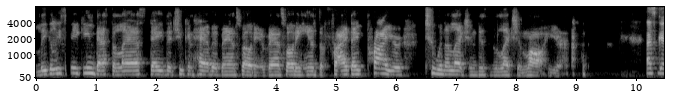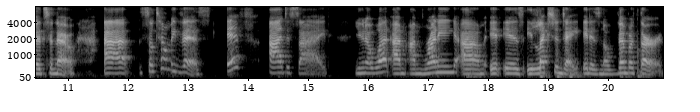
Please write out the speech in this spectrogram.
legally speaking, that's the last day that you can have advance voting. Advance voting ends the Friday prior to an election. This is election law here. That's good to know. Uh, so tell me this: if I decide, you know what, I'm I'm running. Um, it is election day. It is November third.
